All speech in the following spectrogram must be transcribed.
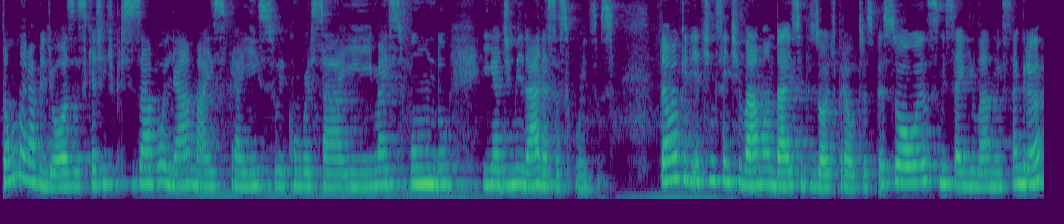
tão maravilhosas que a gente precisava olhar mais para isso e conversar e ir mais fundo e admirar essas coisas. Então eu queria te incentivar a mandar esse episódio para outras pessoas. Me segue lá no Instagram,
